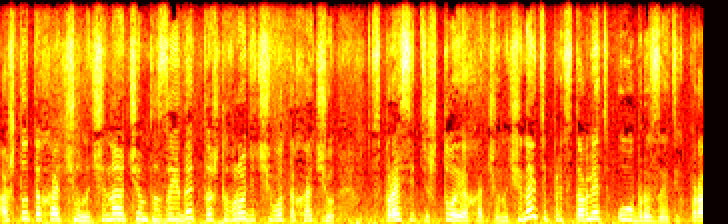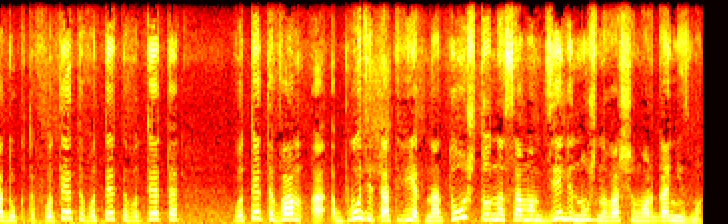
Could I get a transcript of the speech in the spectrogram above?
а что-то хочу, начинаю чем-то заедать, то, что вроде чего-то хочу. Спросите, что я хочу, начинайте представлять образы этих продуктов, вот это, вот это, вот это, вот это вам а, будет ответ на то, что на самом деле нужно вашему организму.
